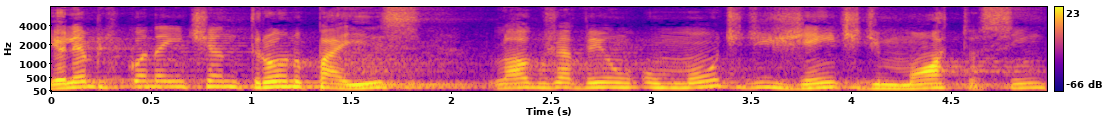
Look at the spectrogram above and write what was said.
E eu lembro que quando a gente entrou no país, logo já veio um, um monte de gente de moto assim,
